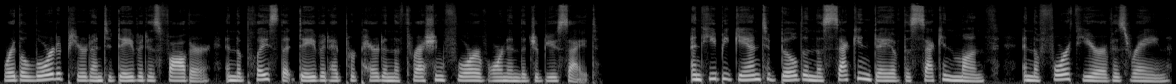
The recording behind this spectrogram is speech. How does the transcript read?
where the Lord appeared unto David his father, in the place that David had prepared in the threshing floor of Ornan the Jebusite. And he began to build in the second day of the second month, in the fourth year of his reign.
